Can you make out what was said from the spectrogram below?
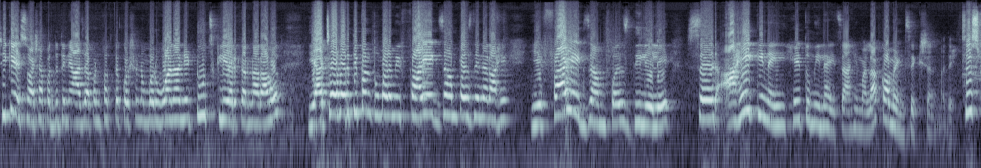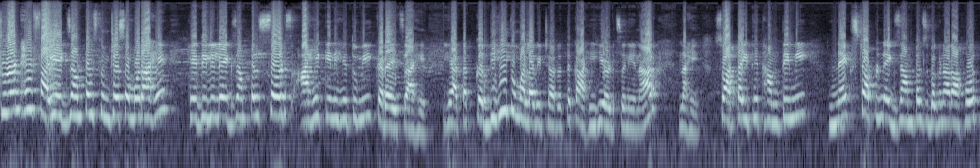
ठीक आहे? सो अशा पद्धतीने आज आपण फक्त क्वेश्चन नंबर वन आणि टूच क्लिअर करणार आहोत. याच्यावरती पण तुम्हाला मी फाय एक्झाम्पल्स देणार आहे. हे फाय एक्झाम्पल्स दिलेले सड आहे की नाही हे तुम्ही लिहायचं आहे मला कॉमेंट सेक्शनमध्ये सो स्टुडंट हे फाय एक्झाम्पल्स तुमच्यासमोर आहे. हे दिलेले एक्झाम्पल सड्स आहे की नाही हे तुम्ही करायचं आहे. हे आता कधीही तुम्हाला विचारलं तर काहीही अडचण येणार नाही. सो आता इथे थांबते मी. नेक्स्ट आपण एक्झाम्पल्स बघणार आहोत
